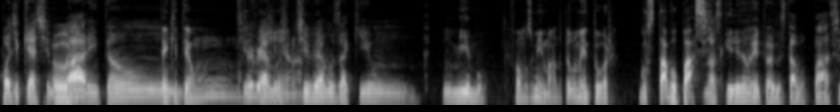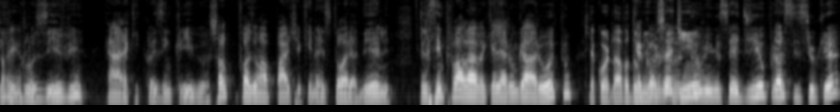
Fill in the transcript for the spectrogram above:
Podcast no Saúde. bar, então. Tem que ter um, tivemos, né? tivemos aqui um, um mimo. Fomos mimados pelo mentor, Gustavo Passi. Nosso querido mentor Gustavo Passi, inclusive, cara, que coisa incrível. Só fazer uma parte aqui na história dele, ele sempre falava que ele era um garoto Que acordava que domingo acordava cedinho. domingo cedinho pra assistir o quê?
